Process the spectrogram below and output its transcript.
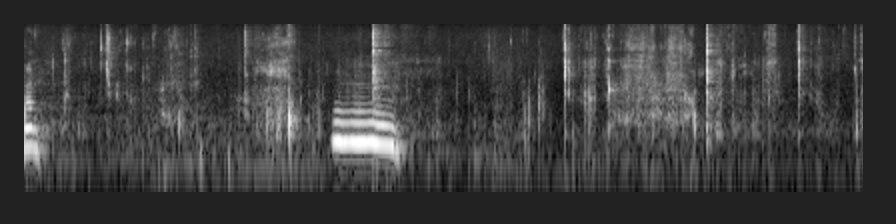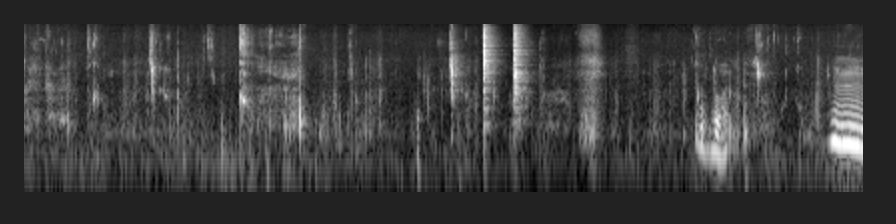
มันอืมลูกโดดอืม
